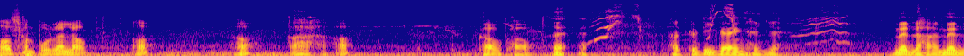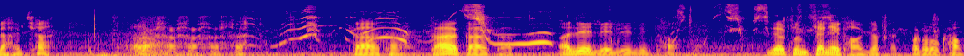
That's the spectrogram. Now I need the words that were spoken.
आओ, संपूर्ण लाओ। आओ। हाँ आ आओ खाओ खाओ। हथकटी गैंग है ये। मिल रहा मिल रहा अच्छा। का का का का का। अरे, ले ले ले, खाओ। ले, तुम चने खाओ जब तक, पकड़ो, खाओ।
